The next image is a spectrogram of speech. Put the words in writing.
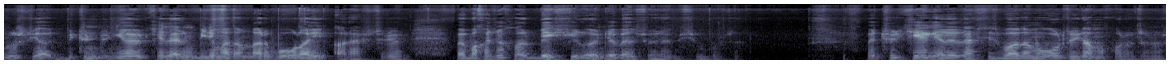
Rusya, bütün dünya ülkelerin bilim adamları bu olayı araştırıyor. Ve bakacaklar 5 yıl önce ben söylemişim burada. Ve Türkiye'ye gelirler siz bu adamı orduyla mı korudunuz?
